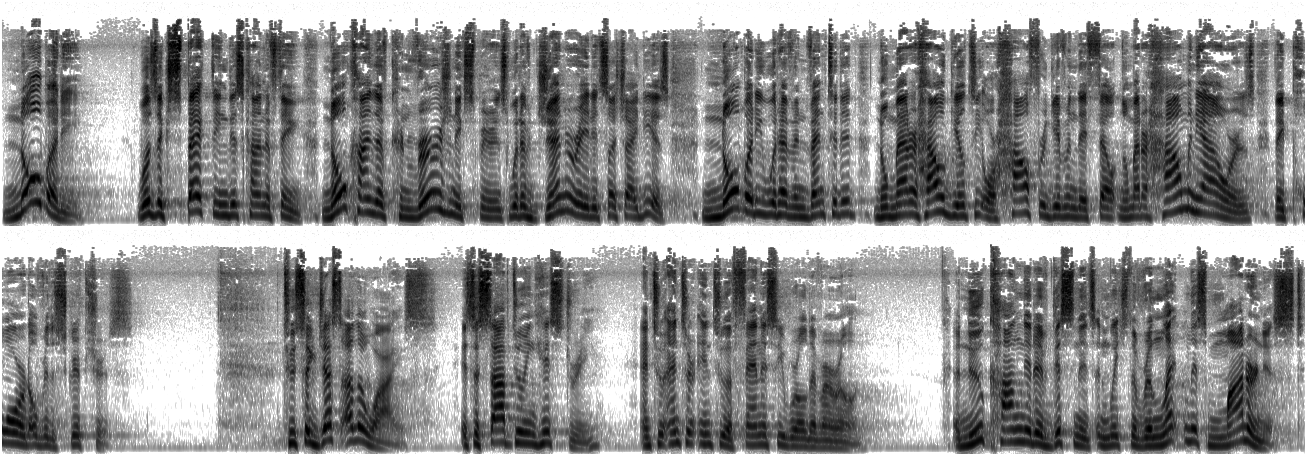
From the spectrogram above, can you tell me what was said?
Nobody was expecting this kind of thing. No kind of conversion experience would have generated such ideas. Nobody would have invented it, no matter how guilty or how forgiven they felt, no matter how many hours they poured over the scriptures. To suggest otherwise is to stop doing history and to enter into a fantasy world of our own. A new cognitive dissonance in which the relentless modernist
